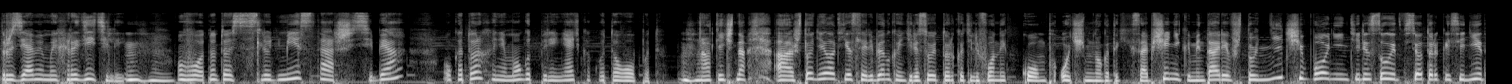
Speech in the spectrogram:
друзьями моих родителей. Мгм. Вот, ну то есть с людьми старше себя, у которых они могут перенять какой-то опыт. Отлично. А что делать, если ребенка интересует только телефонный комп? Очень много таких сообщений, комментариев, что ничего не интересует, все только сидит,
